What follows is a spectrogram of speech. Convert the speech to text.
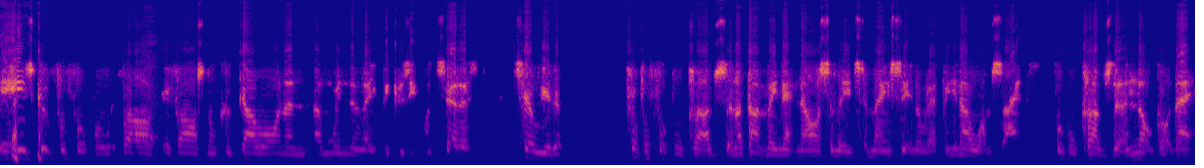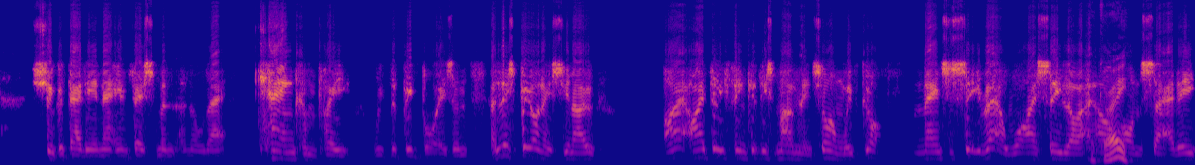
It is good for football if, if Arsenal could go on and, and win the league because it would tell us, tell you that proper football clubs, and I don't mean that Leeds, and Man City and all that, but you know what I'm saying. Football clubs that have not got that sugar daddy and that investment and all that can compete with the big boys. And and let's be honest, you know, I, I do think at this moment in time we've got Manchester City rattle. What I see like on, on, Saturday,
